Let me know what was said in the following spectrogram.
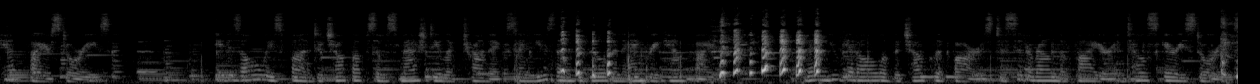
Campfire Stories. It is always fun to chop up some smashed electronics and use them to build an angry campfire. then you get all of the chocolate bars to sit around the fire and tell scary stories.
